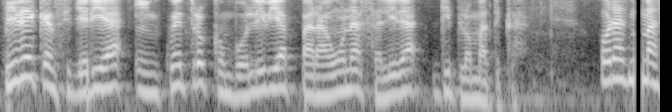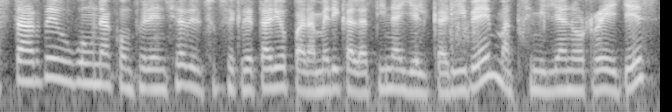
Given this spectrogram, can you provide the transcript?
Pide Cancillería encuentro con Bolivia para una salida diplomática. Horas más tarde hubo una conferencia del subsecretario para América Latina y el Caribe, Maximiliano Reyes,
